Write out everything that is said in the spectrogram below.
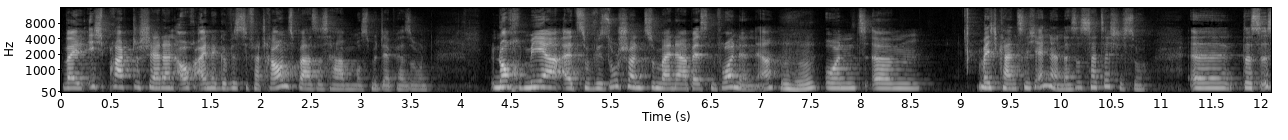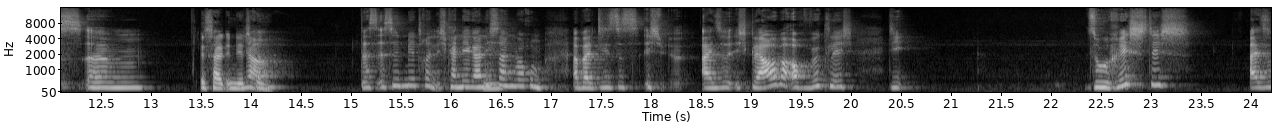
weil ich praktisch ja dann auch eine gewisse Vertrauensbasis haben muss mit der Person. Noch mehr als sowieso schon zu meiner besten Freundin, ja. Mhm. Und ähm, weil ich kann es nicht ändern, das ist tatsächlich so. Äh, das ist, ähm, ist halt in dir ja, drin. Das ist in mir drin. Ich kann dir gar nicht mhm. sagen, warum. Aber dieses, ich, also ich glaube auch wirklich, die so richtig, also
